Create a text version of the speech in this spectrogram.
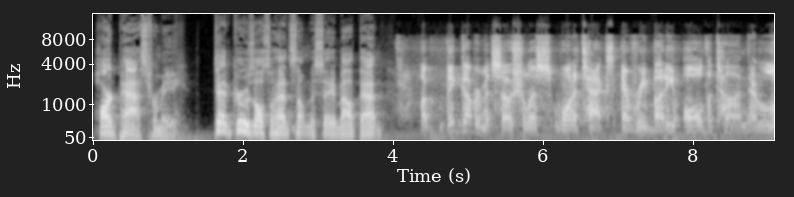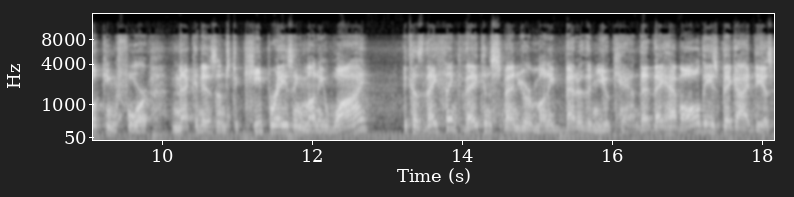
Hard pass for me. Ted Cruz also had something to say about that. Look, big government socialists want to tax everybody all the time. They're looking for mechanisms to keep raising money. Why? Because they think they can spend your money better than you can. That they have all these big ideas.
